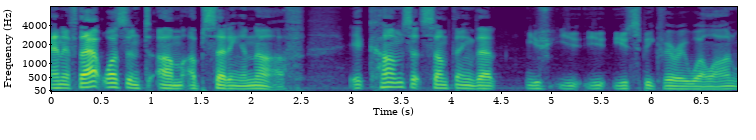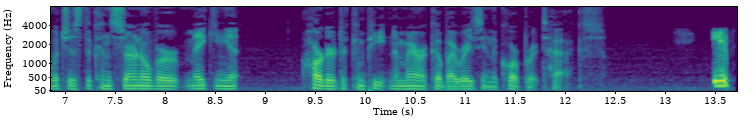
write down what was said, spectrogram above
And if that wasn't um, upsetting enough, it comes at something that you, you, you- you speak very well on, which is the concern over making it harder to compete in America by raising the corporate tax. It's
